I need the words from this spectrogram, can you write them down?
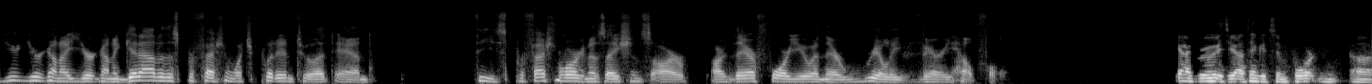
you you're gonna you're gonna get out of this profession what you put into it, and these professional organizations are are there for you and they're really very helpful. Yeah, I agree with you. I think it's important, uh,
